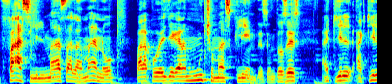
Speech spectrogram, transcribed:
fácil, más a la mano, para poder llegar a mucho más clientes. Entonces, aquí, aquí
